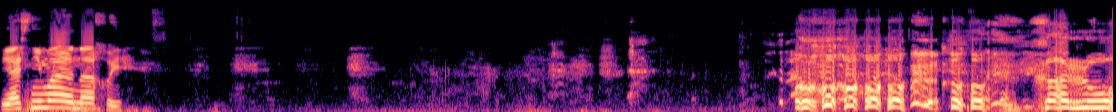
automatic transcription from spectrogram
Я снимаю нахуй. Хорош!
